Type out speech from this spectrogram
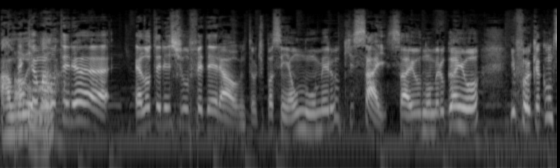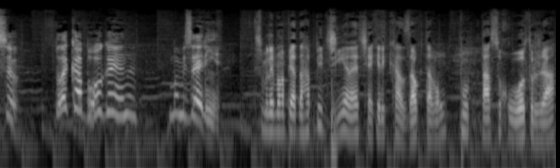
Alô, É que é uma loteria. É loteria estilo federal. Então, tipo assim, é um número que sai. Saiu o número, ganhou. E foi o que aconteceu. Ela acabou ganhando uma miserinha. Isso me lembra uma piada rapidinha, né? Tinha aquele casal que tava um putaço com o outro já.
